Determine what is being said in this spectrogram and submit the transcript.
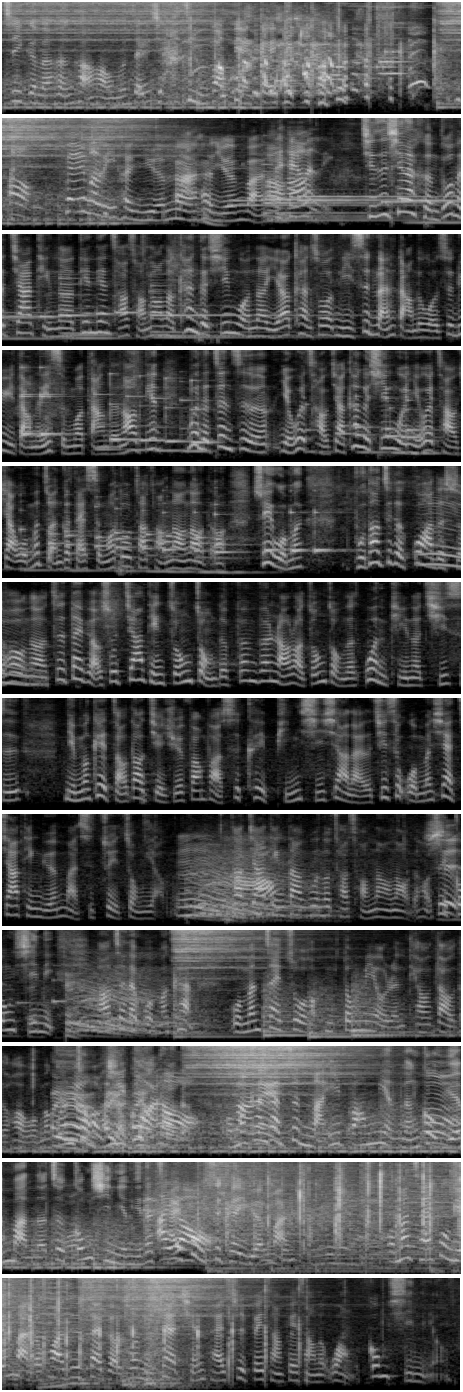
这个呢很好哈，我们在家庭方面可以。哦，family 很圆满，很圆满。family。其实现在很多的家庭呢，天天吵吵闹闹，看个新闻呢，也要看说你是蓝党的，我是绿党的，你什么党的，然后天为了政治人也会吵架，看个新闻也会吵架。我们转个台，什么都吵吵闹闹的哦。所以我们卜到这个卦的时候呢，这代表说家庭种种的纷纷扰扰，种种的问题呢，其实。你们可以找到解决方法，是可以平息下来的。其实我们现在家庭圆满是最重要的。嗯，那家庭大部分都吵吵闹闹的哈，所以恭喜你。然后再来，我们看我们在座都没有人挑到的哈，我们观众朋友挑到的，我们看看这哪一方面能够圆满呢？这恭喜你，你的财富是可以圆满。我们财富圆满的话，就是代表说你现在钱财是非常非常的旺，恭喜你哦。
